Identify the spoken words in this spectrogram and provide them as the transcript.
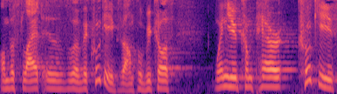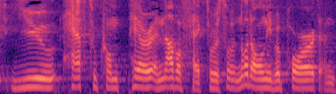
on the slide is uh, the cookie example because when you compare cookies, you have to compare another factor. So not only the port and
